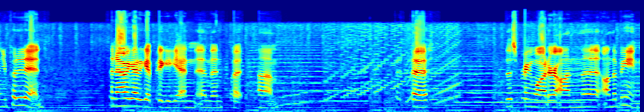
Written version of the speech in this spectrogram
and you put it in. So now we gotta get big again, and then put, um, put the, the spring water on the, on the bean.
